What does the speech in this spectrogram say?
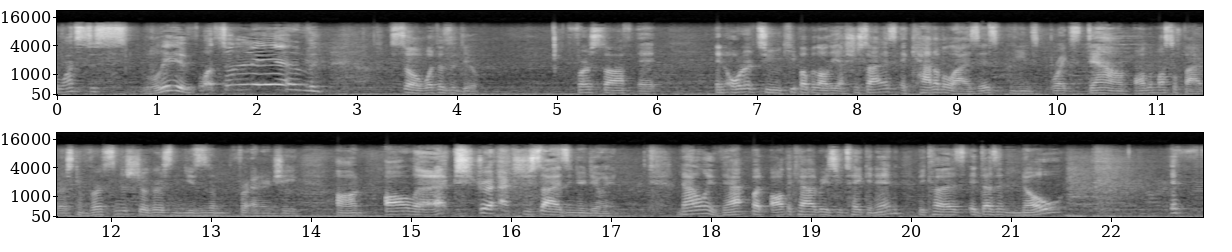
It wants to live. It wants to live. So what does it do? First off, it in order to keep up with all the exercise, it catabolizes, means breaks down all the muscle fibers, converts them to sugars, and uses them for energy on all the extra exercising you're doing. Not only that, but all the calories you're taking in because it doesn't know if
